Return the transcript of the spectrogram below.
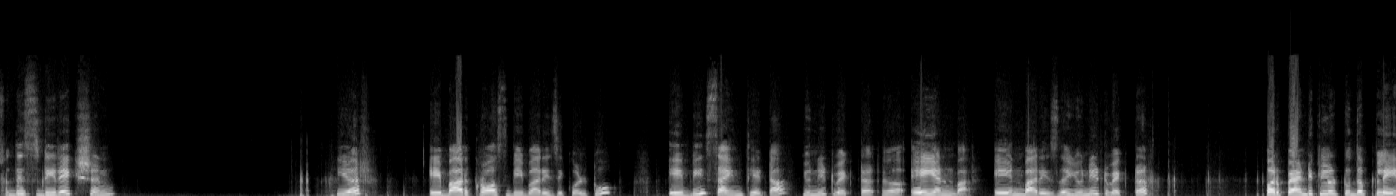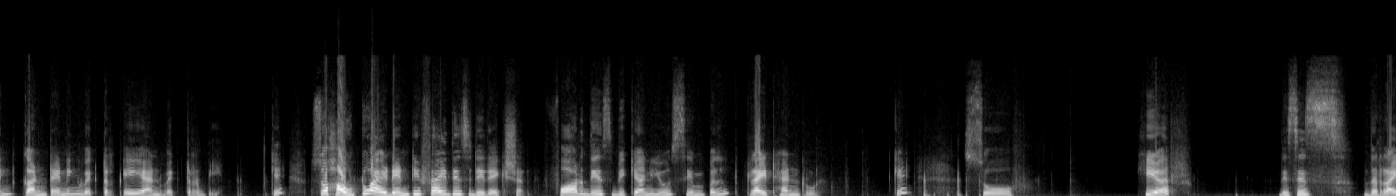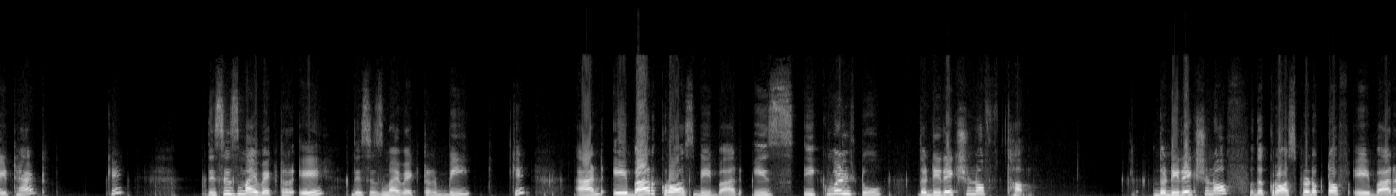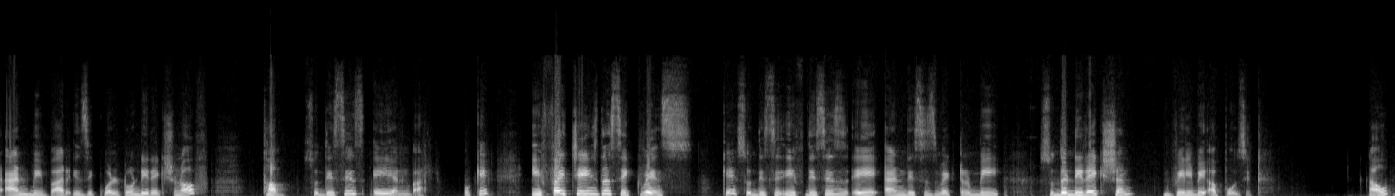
So, this direction here a bar cross b bar is equal to ab sine theta unit vector uh, a n bar. a n bar is the unit vector perpendicular to the plane containing vector a and vector b. Okay. So, how to identify this direction? For this we can use simple right hand rule. Okay. So, here this is the right hand okay this is my vector a this is my vector b okay? And a bar cross b bar is equal to the direction of thumb. The direction of the cross product of a bar and b bar is equal to direction of thumb. So this is a n bar okay? If i change the sequence okay? So this is if this is a and this is vector b so the direction will be opposite. Now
